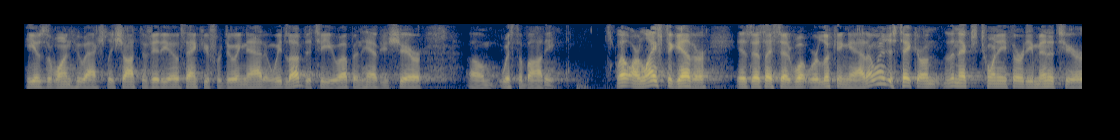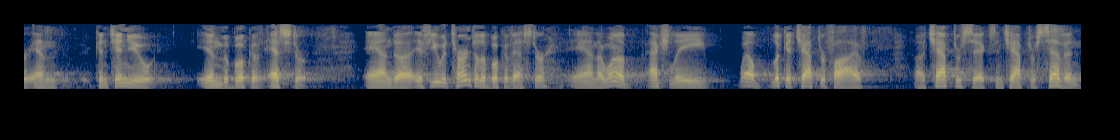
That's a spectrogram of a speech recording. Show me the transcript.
He is the one who actually shot the video. Thank you for doing that, and we'd love to tee you up and have you share um, with the body. Well, our life together is, as I said, what we're looking at. I want to just take on the next 20, 30 minutes here and continue in the book of Esther. And uh, if you would turn to the book of Esther, and I want to actually, well, look at chapter 5, uh, chapter 6, and chapter 7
